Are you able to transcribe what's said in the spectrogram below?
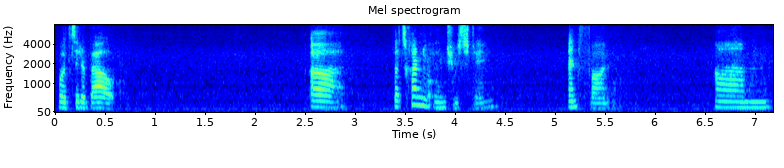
what's it about? Uh, that's kind of interesting and fun. Um,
